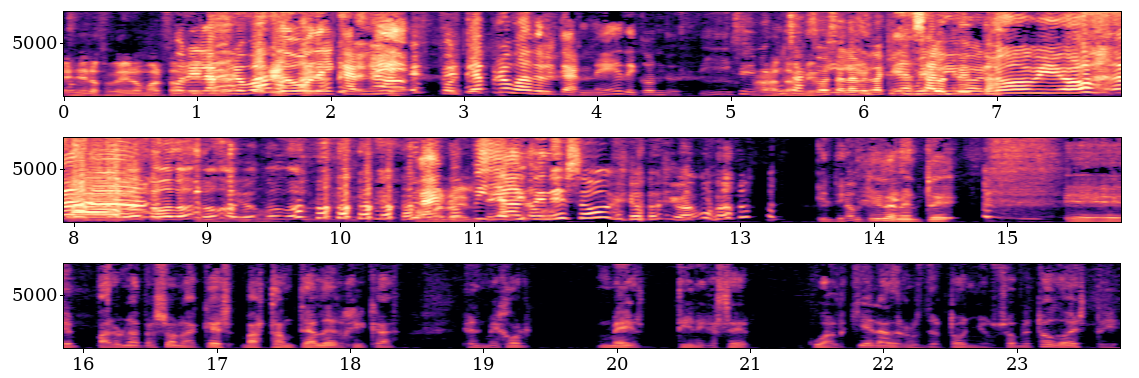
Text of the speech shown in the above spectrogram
enero, febrero, marzo. Por el aprobado del carnet. ¿Por qué ha aprobado el carnet de conducir? Sí, Ah, por muchas también. cosas, la verdad que ha muy salido contenta. novio. Claro, todo, todo, yo todo. La Si ya dicen eso, que, que vamos. Indiscutiblemente, eh, para una persona que es bastante alérgica, el mejor mes tiene que ser cualquiera de los de otoño, sobre todo este,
